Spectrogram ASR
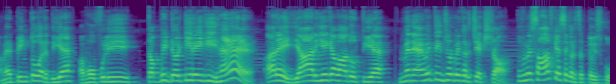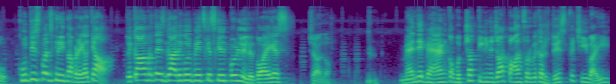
हमें पिंक तो कर दिया है। अब होपफुली तब भी डर्टी रहेगी है? अरे यार ये क्या बात होती है? मैंने एवं तीन सौ रुपए खर्चे एक्स्ट्रा तो फिर मैं साफ़ कैसे कर सकता हूँ इसको? खुद ही स्पंज खरीदना पड़ेगा क्या? तो काम करते इस गाड़ी को बेच के स्किल पॉइंट ले लेता आई गेस चलो। मैंने बहन का बच्चा तीन हज़ार पाँच सौ रुपए खर्च दे इस पे छी भाई।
